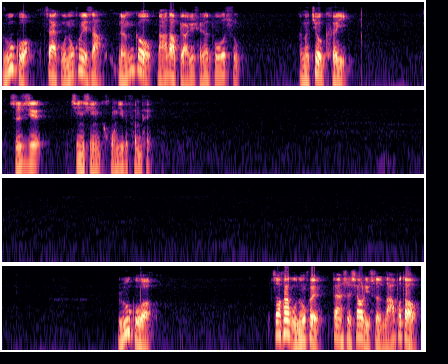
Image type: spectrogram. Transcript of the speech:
如果在股东会上能够拿到表决权的多数，那么就可以直接进行红利的分配。如果召开股东会，但是肖女士拿不到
